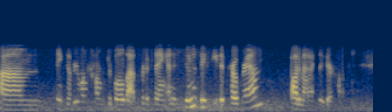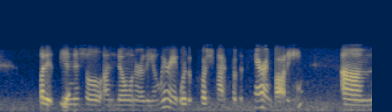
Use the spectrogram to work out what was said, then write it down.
um, makes everyone comfortable, that sort of thing. And as soon as they see the program, automatically they're hooked but it's the yeah. initial unknown or the unwary or the pushback from the parent body um,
